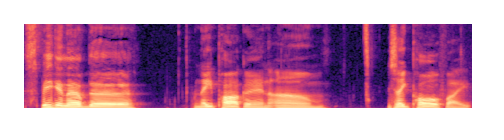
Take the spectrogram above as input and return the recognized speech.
speaking of the Nate Parker and um, Jake Paul fight,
